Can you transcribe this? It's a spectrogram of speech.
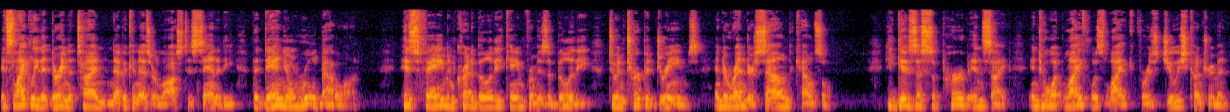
It's likely that during the time Nebuchadnezzar lost his sanity, that Daniel ruled Babylon. His fame and credibility came from his ability to interpret dreams and to render sound counsel. He gives us superb insight into what life was like for his Jewish countrymen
